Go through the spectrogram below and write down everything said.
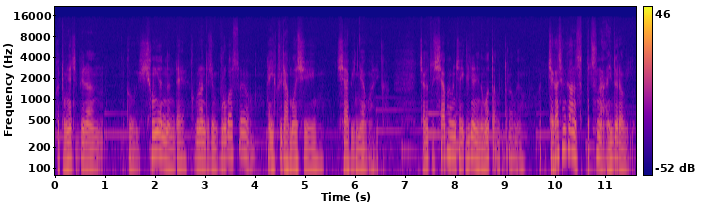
그 동양 챔피언이라는 그 형이었는데 그분한테 좀 물어봤어요. 한 일주일에 한 번씩 시합이 있냐고 하니까. 자기도 시합하면 이제 1년이 넘었다고 그러더라고요. 제가 생각하는 스포츠는 아니더라고요.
